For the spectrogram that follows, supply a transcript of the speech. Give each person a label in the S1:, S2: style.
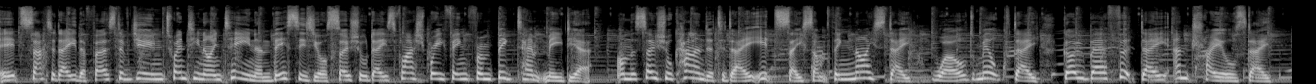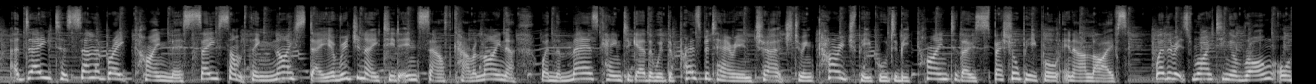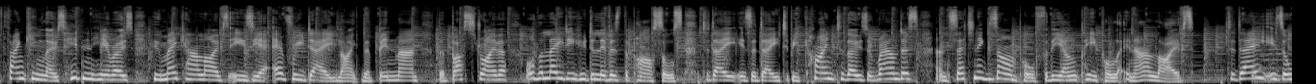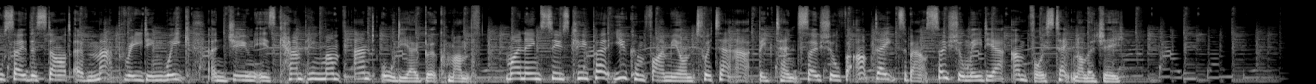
S1: It's Saturday, the 1st of June 2019, and this is your Social Days flash briefing from Big Tent Media. On the social calendar today, it's Say Something Nice Day, World Milk Day, Go Barefoot Day, and Trails Day. A day to celebrate kindness, Say Something Nice Day originated in South Carolina when the mayors came together with the Presbyterian Church to encourage people to be kind to those special people in our lives. Whether it's righting a wrong or thanking those hidden heroes who make our lives easier every day, like the bin man, the bus driver, or the lady who delivers the parcels, today is a day to be kind to those around us and set an example for the young people in our lives. Today is also the start of Map Reading Week, and June is Camping Month and Audiobook Month. My name's Suze Cooper. You can find me on Twitter at Big Tent Social for updates about social media and voice technology.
